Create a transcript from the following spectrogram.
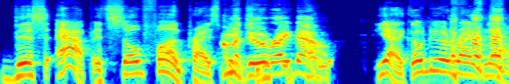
this app. It's so fun. Price. I'm gonna do it right now. Yeah, go do it right now.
